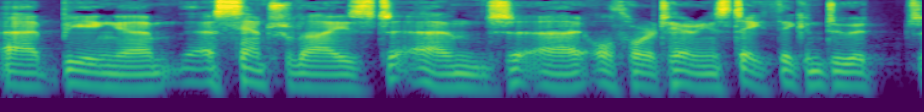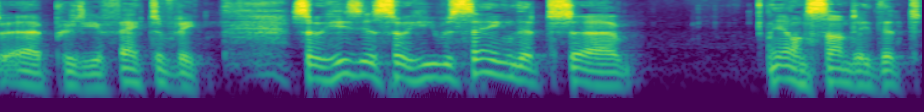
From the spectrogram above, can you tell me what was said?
uh, being um, a centralized and uh, authoritarian state, they can do it uh, pretty effectively. So, he's, so he was saying that uh, on Sunday that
